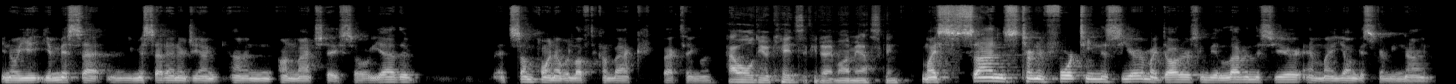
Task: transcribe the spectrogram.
you know, you, you miss that and you miss that energy on on on match day. So yeah, the, at some point I would love to come back back to England. How old are your kids, if you don't mind me asking? My son's turning 14 this year. My daughter's going to be 11 this year, and my youngest is going to be nine.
